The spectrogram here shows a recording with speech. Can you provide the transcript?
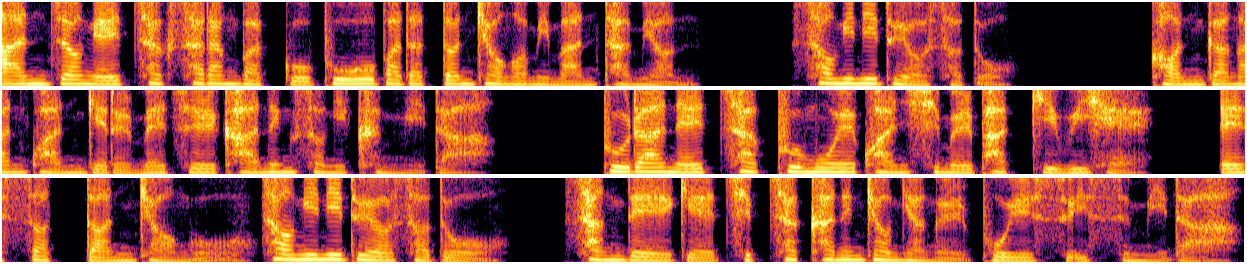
안정 애착 사랑받고 보호받았던 경험이 많다면 성인이 되어서도 건강한 관계를 맺을 가능성이 큽니다. 불안 애착 부모의 관심을 받기 위해 애썼던 경우 성인이 되어서도 상대에게 집착하는 경향을 보일 수 있습니다.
